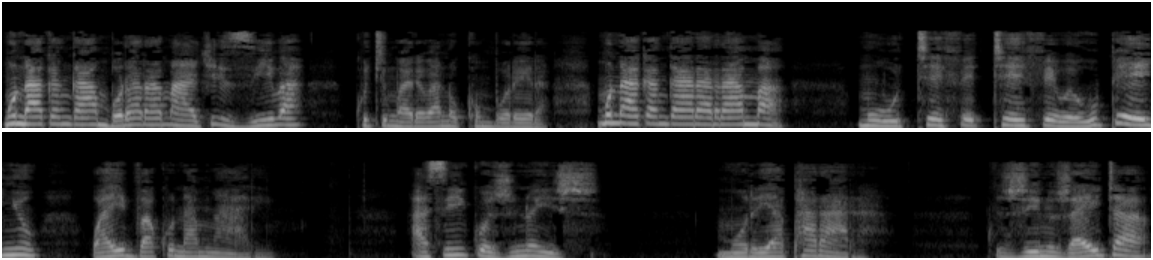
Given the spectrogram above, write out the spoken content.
Munhu akanga amborarama achiziva kuti mwari vanokomborera. Munhu akanga ararama muutefetefe hweupenyu hwaibva kuna mwari. Asi iko zvino izvi. Mhuri yaparara. Zvinhu zvaita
